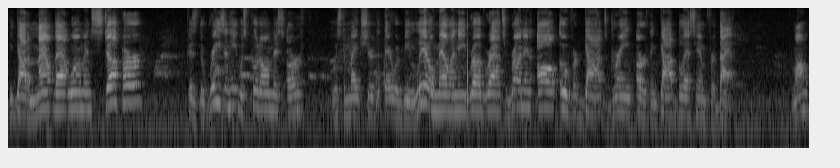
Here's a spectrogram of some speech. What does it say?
He got to mount that woman, stuff her, because the reason he was put on this earth was to make sure that there would be little Melanie Rugrats running all over God's green earth, and God bless him for that. Mama?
